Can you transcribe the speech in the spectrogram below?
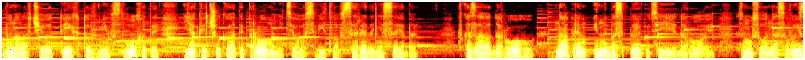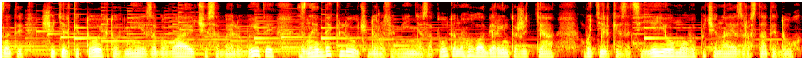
Вона навчила тих, хто вмів слухати, як відшукати промені цього світла всередині себе, вказала дорогу, напрям і небезпеку цієї дороги, змусила нас визнати, що тільки той, хто вміє, забуваючи себе любити, знайде ключ до розуміння заплутаного лабіринту життя, бо тільки за цієї умови починає зростати дух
